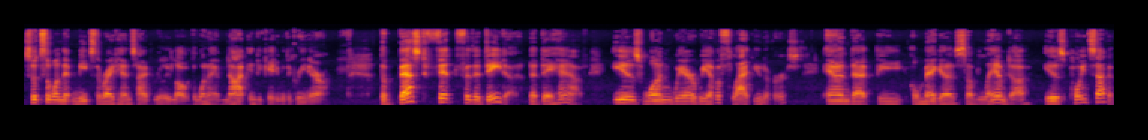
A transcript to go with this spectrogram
So it's the one that meets the right hand side really low, the one I have not indicated with a green arrow. The best fit for the data that they have is one where we have a flat universe and that the omega sub lambda is 0.7.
